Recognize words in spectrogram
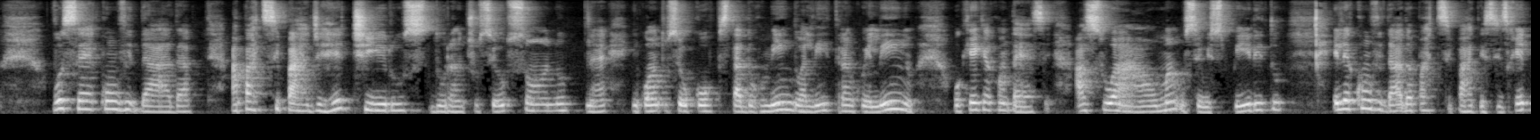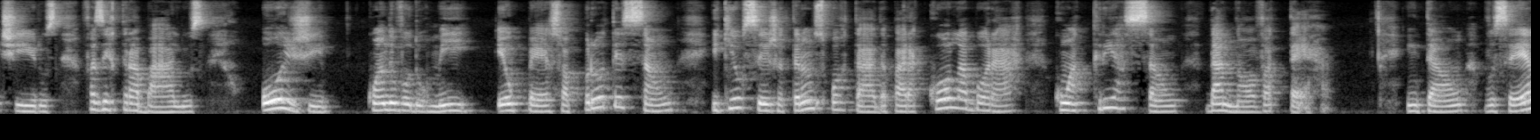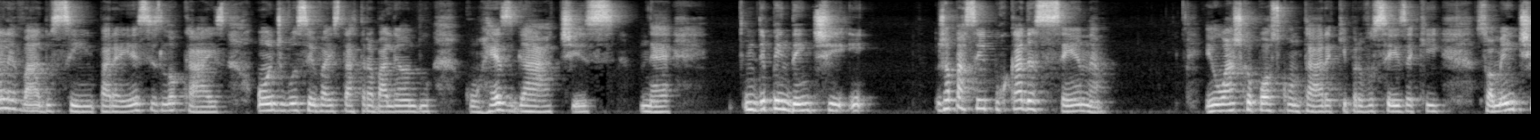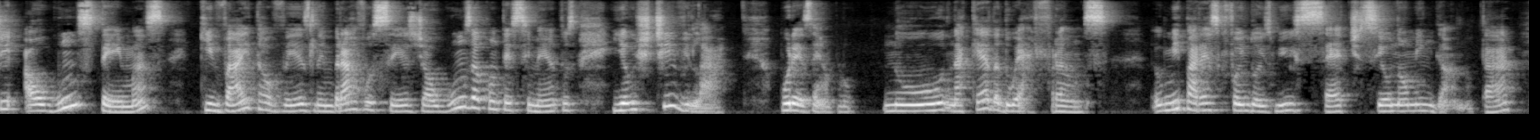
você é convidada a participar de retiros durante o seu sono, né? Enquanto o seu corpo está dormindo ali tranquilinho, o que que acontece? A sua alma, o seu espírito, ele é convidado a participar desses retiros, fazer trabalhos. Hoje, quando eu vou dormir, eu peço a proteção e que eu seja transportada para colaborar com a criação da nova terra. Então, você é levado sim para esses locais onde você vai estar trabalhando com resgates, né? Independente, já passei por cada cena. Eu acho que eu posso contar aqui para vocês aqui somente alguns temas que vai talvez lembrar vocês de alguns acontecimentos e eu estive lá. Por exemplo, no, na queda do Air France, me parece que foi em 2007, se eu não me engano, tá?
